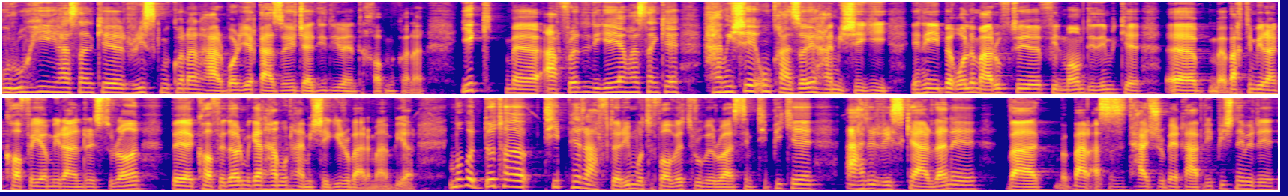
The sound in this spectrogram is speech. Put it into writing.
گروهی هستن که ریسک می‌کنن هر بار یه غذای جدیدی رو انتخاب می‌کنن. یک افراد دیگه هم هستن که همیشه اون غذای همیشگی یعنی به قول معروف توی فیلم هم دیدیم که وقتی میرن کافه یا میرن رستوران به کافه دار میگن همون همیشگی رو برای من بیار. ما با دو تا تیپ رفتاری متفاوت روبرو هستیم. تیپی که اهل ریسک کردن و بر اساس تجربه قبلی پیش نمیره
